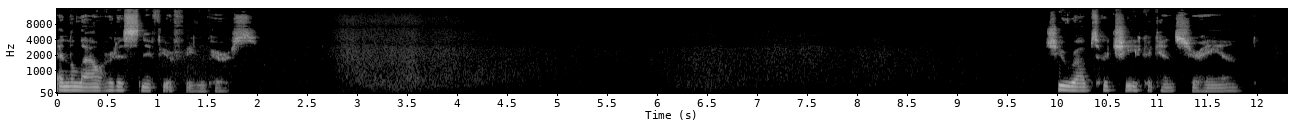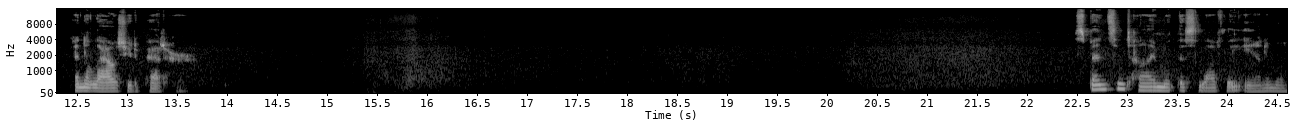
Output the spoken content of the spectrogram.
and allow her to sniff your fingers. She rubs her cheek against your hand and allows you to pet her. Spend some time with this lovely animal.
